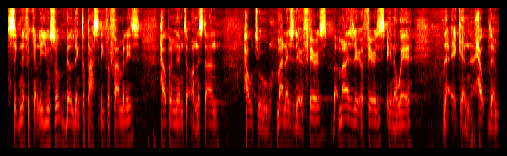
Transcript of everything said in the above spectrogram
significantly useful, building capacity for families, helping them to understand how to manage their affairs, but manage their affairs in a way that it can help them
